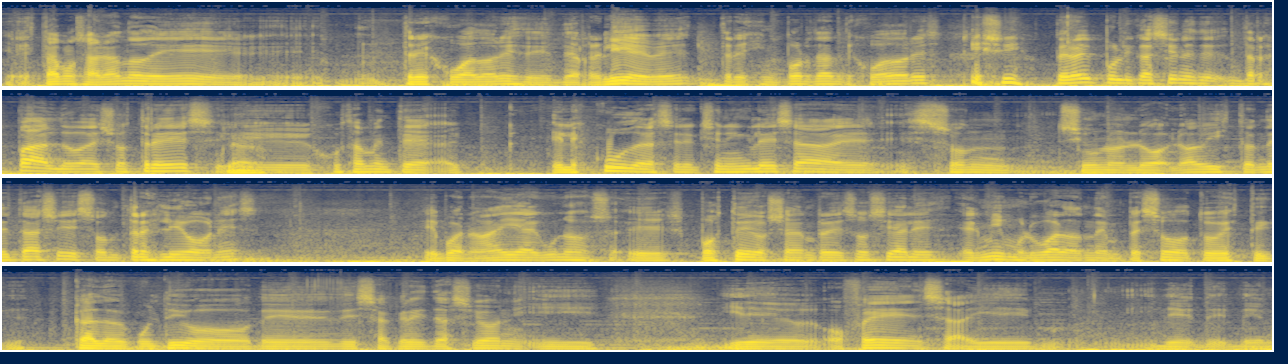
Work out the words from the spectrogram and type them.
Estamos hablando de eh, tres jugadores de, de relieve, tres importantes jugadores. Sí. Pero hay publicaciones de, de respaldo a ellos tres. Claro. eh, justamente eh, el escudo de la selección inglesa eh, son, si uno lo, lo ha visto en detalle, son tres leones. Bueno, hay algunos posteos ya en redes sociales, el mismo lugar donde empezó todo este caldo de cultivo de desacreditación y, y de ofensa y, y de,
